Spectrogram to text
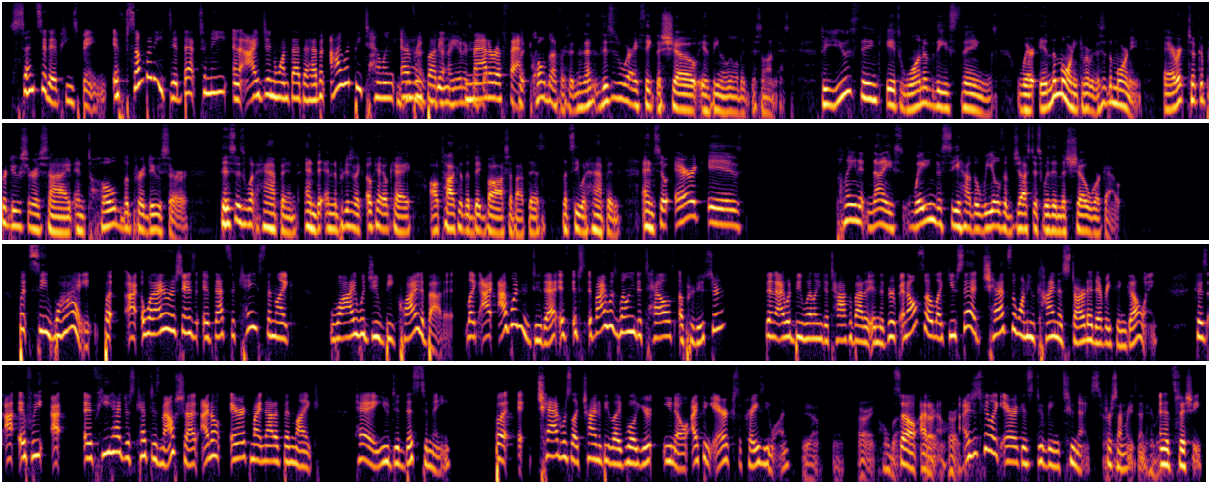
sensitive he's being. If somebody did that to me and I didn't want that to happen, I would be telling Yeah, everybody yeah, matter of fact. But hold on for a second. That, this is where I think the show is being a little bit dishonest. Do you think it's one of these things where in the morning, remember, this is the morning, Eric took a producer aside and told the producer, "This is what happened," and and the producer's like, "Okay, okay, I'll talk to the big boss about this. Let's see what happens." And so Eric is playing it nice, waiting to see how the wheels of justice within the show work out. But see why? But I, what I don't understand is if that's the case, then like, why would you be quiet about it? Like, I, I wouldn't do that. If if if I was willing to tell a producer, then I would be willing to talk about it in the group. And also, like you said, Chad's the one who kind of started everything going. Because if we I, if he had just kept his mouth shut, I don't. Eric might not have been like, "Hey, you did this to me." But Chad was like trying to be like, well, you're, you know, I think Eric's the crazy one. Yeah, yeah. All right, hold on. So I don't All right, know. all right. I just feel like Eric is do being too nice for some reason, and it's fishy.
